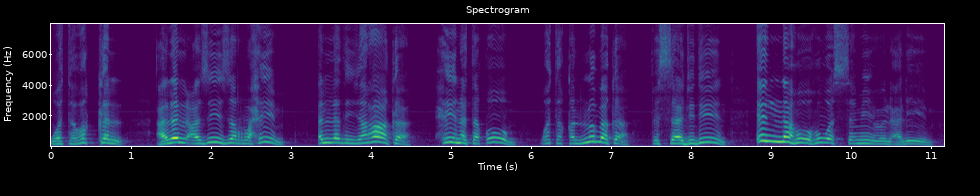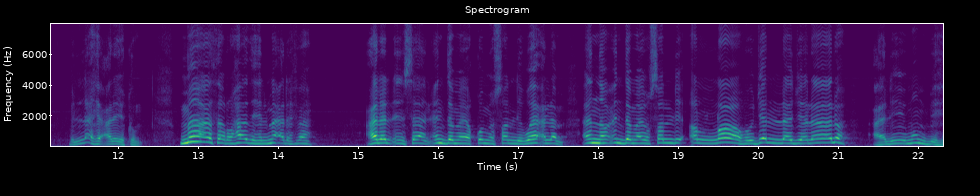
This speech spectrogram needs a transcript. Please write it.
وتوكل على العزيز الرحيم الذي يراك حين تقوم وتقلبك في الساجدين. إنه هو السميع العليم. بالله عليكم. ما أثر هذه المعرفة؟ على الإنسان عندما يقوم يصلي ويعلم أنه عندما يصلي الله جل جلاله عليم به.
